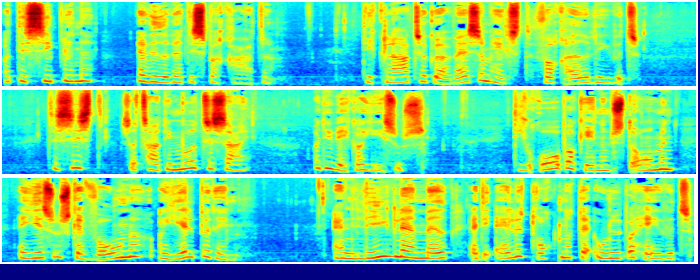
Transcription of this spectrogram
og disciplene er ved at være desperate. De er klar til at gøre hvad som helst for at redde livet. Til sidst så tager de mod til sig, og de vækker Jesus. De råber gennem stormen, at Jesus skal vågne og hjælpe dem. Han er ligeglad med, at de alle drukner derude på havet.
